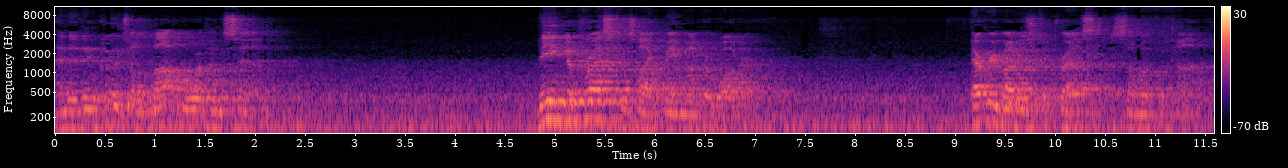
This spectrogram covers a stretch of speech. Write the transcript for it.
And it includes a lot more than sin. Being depressed is like being underwater. Everybody's depressed some of the time.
